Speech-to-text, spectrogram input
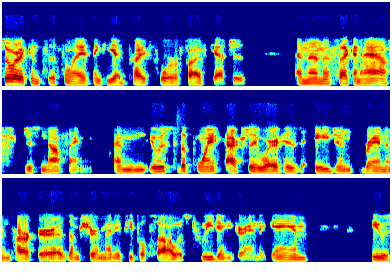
sort of consistently. I think he had probably four or five catches and then the second half, just nothing. And it was to the point actually where his agent, Brandon Parker, as I'm sure many people saw, was tweeting during the game. He was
